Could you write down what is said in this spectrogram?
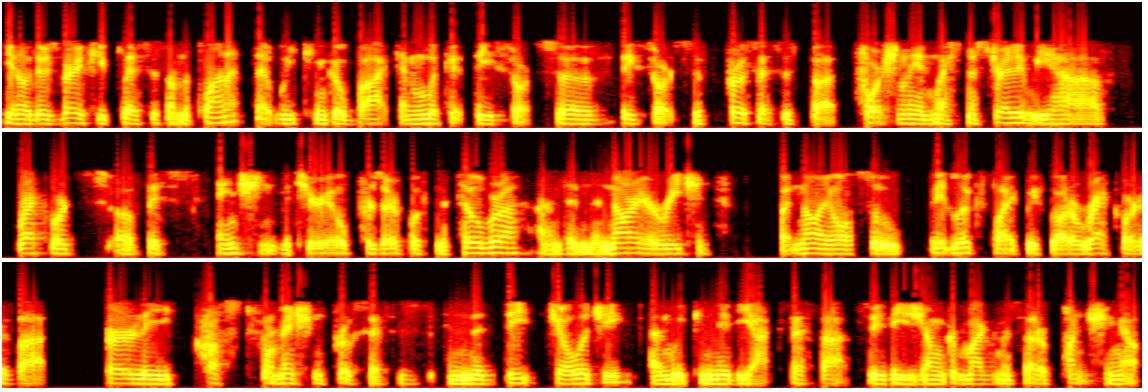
you know, there's very few places on the planet that we can go back and look at these sorts of these sorts of processes. But fortunately, in Western Australia, we have records of this ancient material preserved both in the Pilbara and in the Ngario region. But now also, it looks like we've got a record of that early crust formation processes in the deep geology, and we can maybe access that through these younger magmas that are punching up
